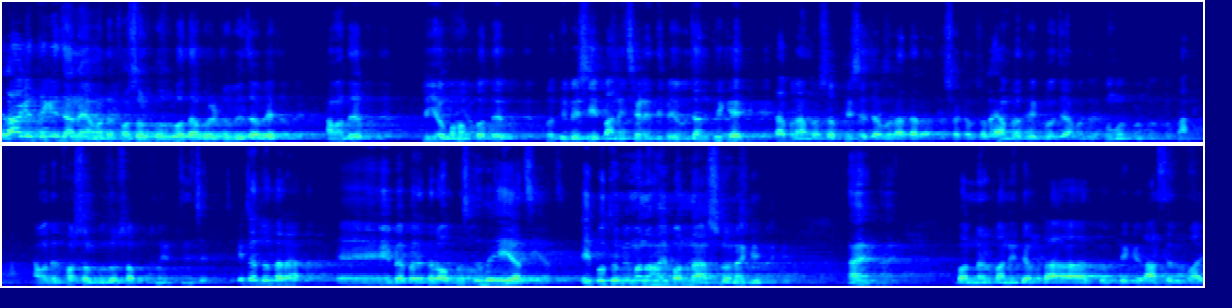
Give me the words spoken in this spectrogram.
এরা আগে থেকে জানে আমাদের ফসল করব, তারপরে ডুবে যাবে। আমাদের প্রিয় মহব্বতের প্রতিবেশী পানি ছেড়ে দিবে উজান থেকে, তারপরে আমরা সব ভেসে যাব রাতারাতি সকালবেলায়। আমরা দেখব যে আমাদের কোমর পর্যন্ত পানি, আমাদের ফসলগুলো সব পানির নিচে। এটা তো তারা এই ব্যাপারে তারা অভ্যস্ত হয়েই আছে। এই প্রথমেই মনে হয় বন্যা আসলো নাকি? হ্যাঁ? বন্যার পানিতে হঠাৎ থেকে রাসেল ভাই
